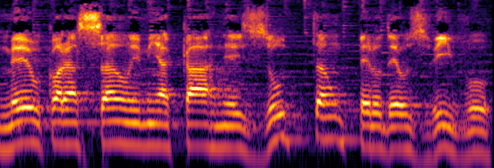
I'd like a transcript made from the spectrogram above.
Meu coração e minha carne exultam pelo Deus vivo.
